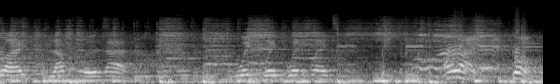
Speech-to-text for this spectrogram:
right, last turn that. Wait, wait, wait, wait. All right, go.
